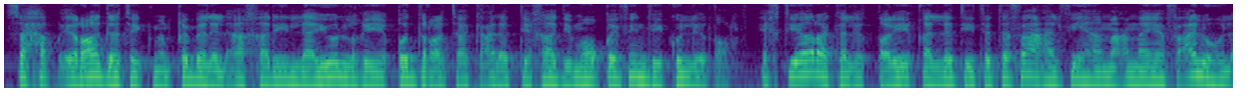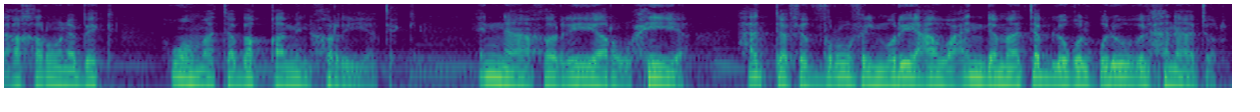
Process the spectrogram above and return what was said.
سحق إرادتك من قبل الآخرين لا يلغي قدرتك على اتخاذ موقف في كل ظرف. اختيارك للطريقة التي تتفاعل فيها مع ما يفعله الآخرون بك هو ما تبقى من حريتك. إنها حرية روحية حتى في الظروف المريعة وعندما تبلغ القلوب الحناجر.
